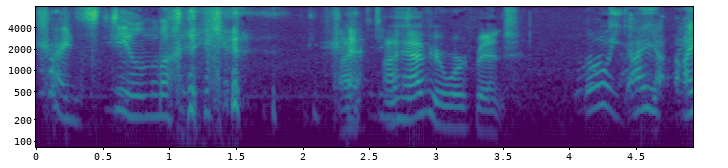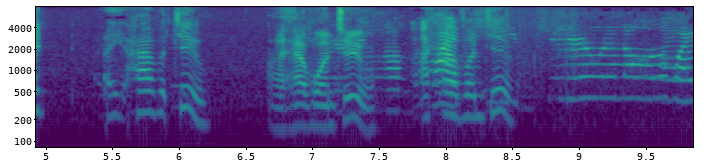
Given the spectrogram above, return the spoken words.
Tried stealing my. I, I have your workbench. oh, I, I, I have it too. I have one too. I have one too. Sharon all the way.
